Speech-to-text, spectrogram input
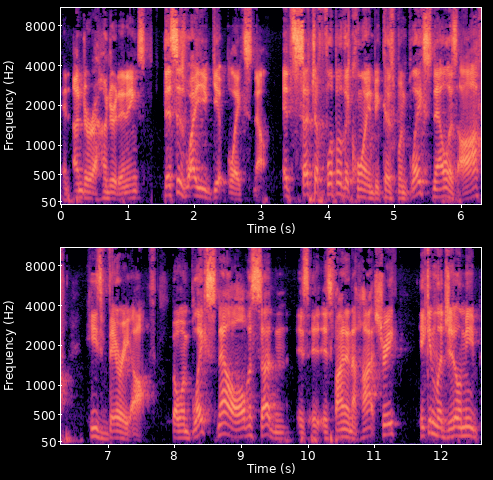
and under 100 innings. This is why you get Blake Snell. It's such a flip of the coin because when Blake Snell is off, he's very off. But when Blake Snell all of a sudden is is finding a hot streak, he can legitimately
